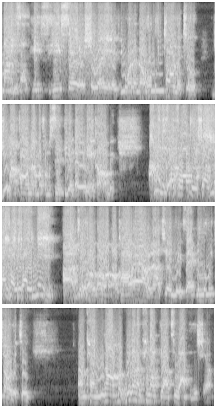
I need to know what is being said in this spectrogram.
nonsense. He, he said, Sheree, if you want to know who he told it to, Get my phone number from Cynthia Bailey and call me. I'm gonna text her after the show. She can get it from me. I'll tell. Oh, oh, I'll call Al and I'll tell you exactly who we told it to. Okay, we're gonna we're gonna connect y'all two after the show.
